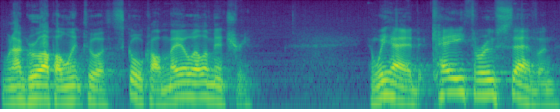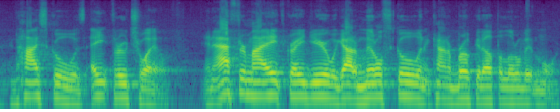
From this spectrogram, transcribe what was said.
When I grew up, I went to a school called Mayo Elementary. And we had K through 7, and high school was 8 through 12. And after my eighth grade year, we got a middle school and it kind of broke it up a little bit more.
